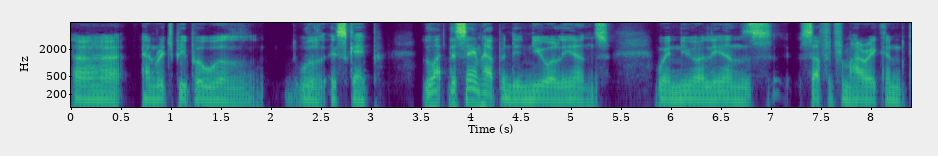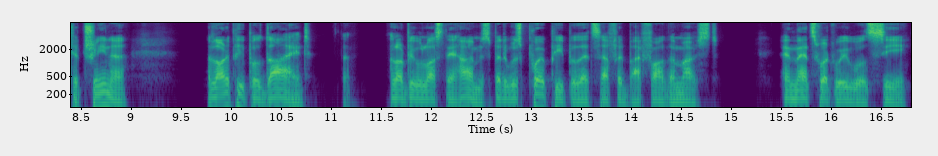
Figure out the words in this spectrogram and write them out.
uh, and rich people will, will escape. Like the same happened in New Orleans when New Orleans suffered from Hurricane Katrina. A lot of people died a lot of people lost their homes, but it was poor people that suffered by far the most. And that's what we will see.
